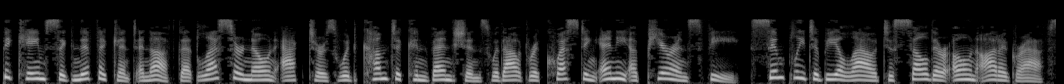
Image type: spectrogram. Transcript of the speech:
became significant enough that lesser-known actors would come to conventions without requesting any appearance fee, simply to be allowed to sell their own autographs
